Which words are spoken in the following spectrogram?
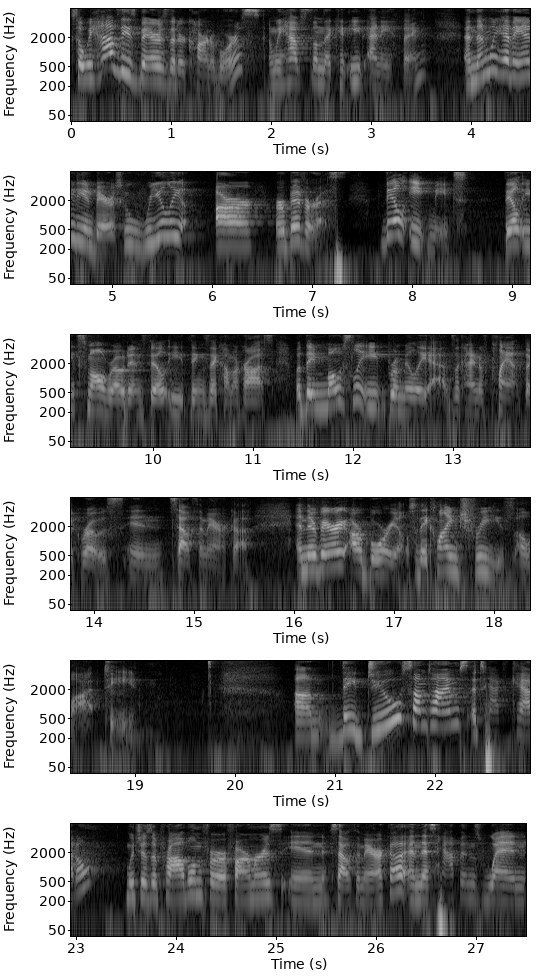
So we have these bears that are carnivores, and we have some that can eat anything. And then we have Andean bears who really are herbivorous. They'll eat meat. They'll eat small rodents, they'll eat things they come across, but they mostly eat bromeliads, a kind of plant that grows in South America. And they're very arboreal, so they climb trees a lot to eat. Um, they do sometimes attack cattle, which is a problem for farmers in South America, and this happens when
